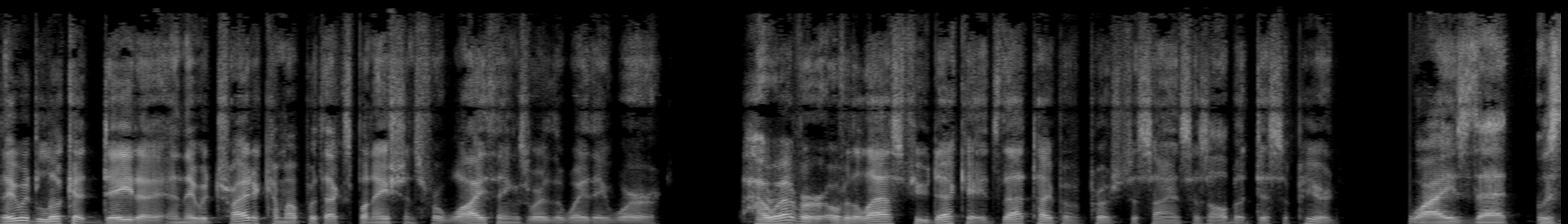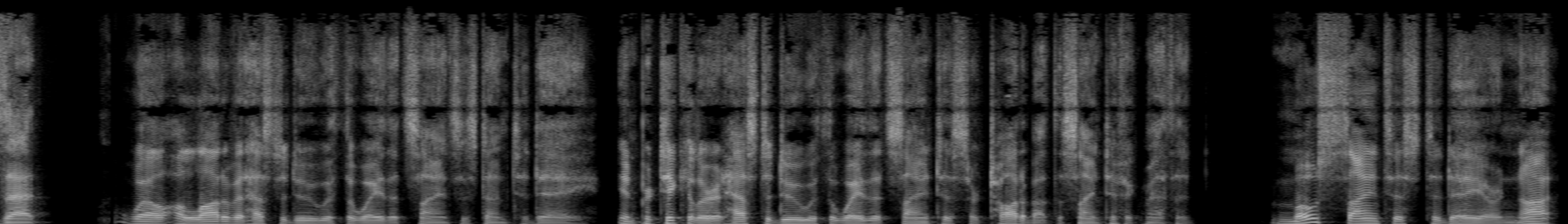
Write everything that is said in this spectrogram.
They would look at data and they would try to come up with explanations for why things were the way they were. However, over the last few decades, that type of approach to science has all but disappeared. Why is that? Was that well, a lot of it has to do with the way that science is done today. In particular, it has to do with the way that scientists are taught about the scientific method. Most scientists today are not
